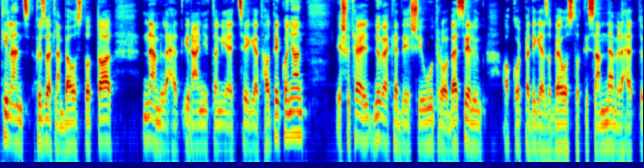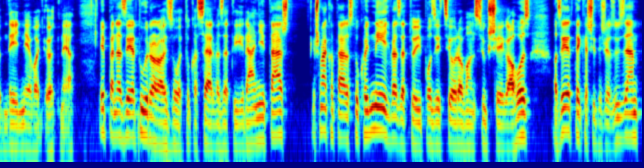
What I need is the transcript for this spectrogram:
kilenc közvetlen beosztottal nem lehet irányítani egy céget hatékonyan, és hogyha egy növekedési útról beszélünk, akkor pedig ez a beosztotti szám nem lehet több négynél vagy ötnél. Éppen ezért újra rajzoltuk a szervezeti irányítást, és meghatároztuk, hogy négy vezetői pozícióra van szükség ahhoz, az értékesítés, az üzem,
